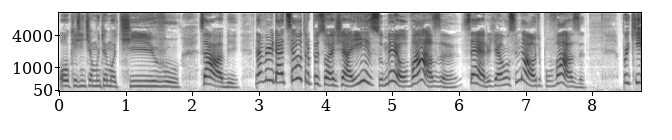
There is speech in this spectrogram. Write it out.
ou que a gente é muito emotivo, sabe? Na verdade, se a outra pessoa achar isso, meu, vaza. Sério, já é um sinal, tipo, vaza. Porque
